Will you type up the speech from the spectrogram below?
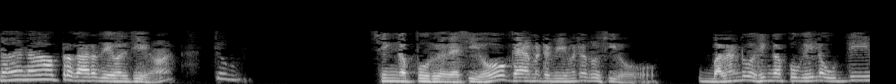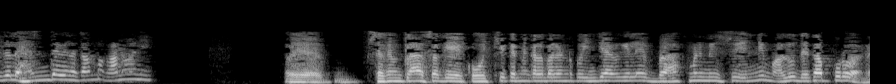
নানা ආකාර දේවල් තියෙනවා. සිංගප්පූරුවේ වැසියෝ කැමට වීමට රුසියෝ බලන්නකො සිංගප්පූරු ගිහිල්ලා උදේ ඉඳලා හැන්ද වෙනකම්ම කනවනේ ඔය සෙකන්ඩ් ක්ලාස් වගේ කෝච්චි කරන කල බලන්නකො ඉන්දියාවේ ගිහලා බ්‍රාහ්මණ මිනිස්සු එන්නේ මලු දෙකක් පුරවන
